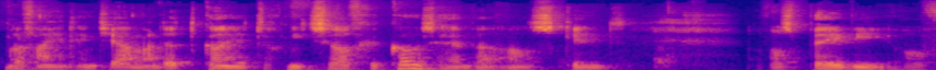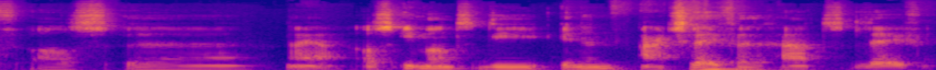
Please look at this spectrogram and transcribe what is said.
waarvan je denkt, ja, maar dat kan je toch niet zelf gekozen hebben als kind, of als baby, of als, uh, nou ja, als iemand die in een aards leven gaat leven.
